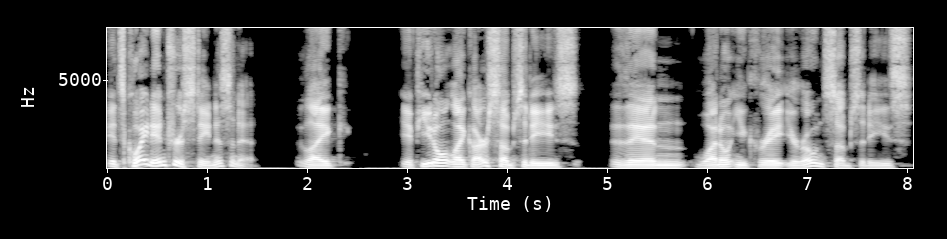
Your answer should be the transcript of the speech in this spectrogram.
it's quite interesting, isn't it? Like, if you don't like our subsidies, then why don't you create your own subsidies?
